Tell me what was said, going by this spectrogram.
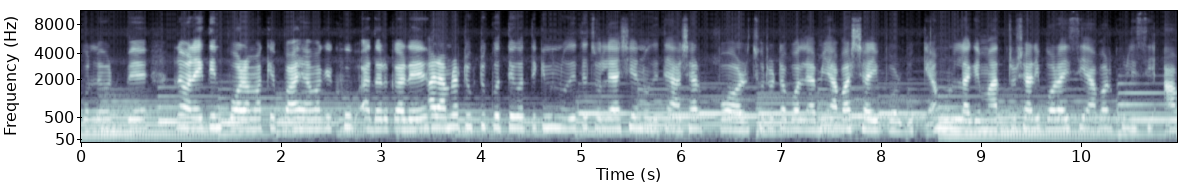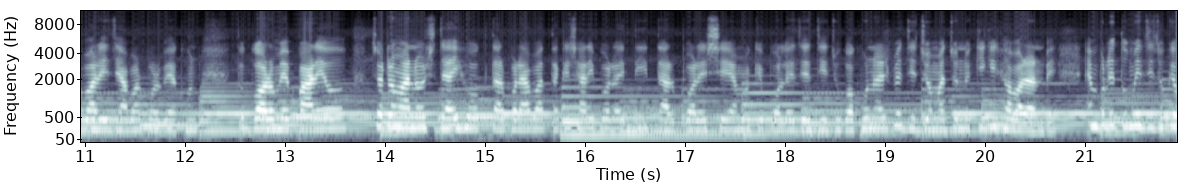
কোলে উঠবে। মানে অনেকদিন পর আমাকে পায়, আমাকে খুব আদর করে। আর আমরা টুকটুক করতে করতে কিন্তু নদীতে চলে আসি। নদীতে আসার পর ছোটটা বলে আমি আবার শাড়ি পরবো। কেমন লাগে? মাত্র শাড়ি পরাইছি আবার খুলিছি আবার এই যে আবার পরবে এখন। তো গরমে পারেও ছোট মানুষ যাই হোক তারপরে আবার তাকে শাড়ি পরাই দিই। তারপরে সে আমাকে বলে যে জিজু কখন আসবে? জিজু আমার জন্য কি কি খাবার আনবে? আমি বলি তুমি জিজুকে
